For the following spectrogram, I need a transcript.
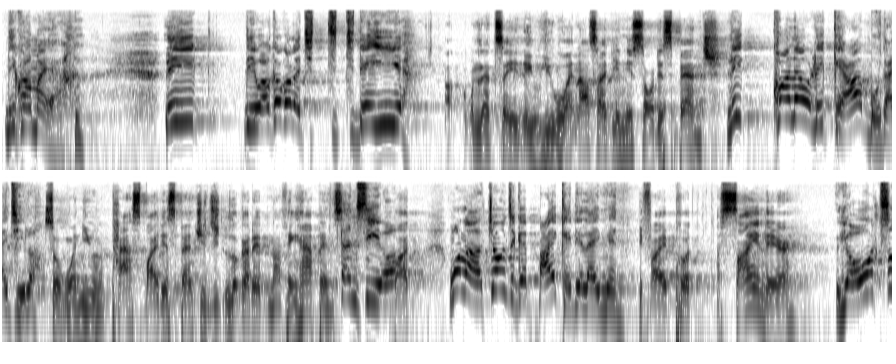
你看咪啊？你你话嗰个系一一一第一啊？ Uh, let's say you went outside and you saw this bench. 你看了你行无代志咯。 So when you pass by this bench, you look at it, nothing happens. 但是哦 But，我嗱将这个摆喺佢哋里面， if I put a sign there 有智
